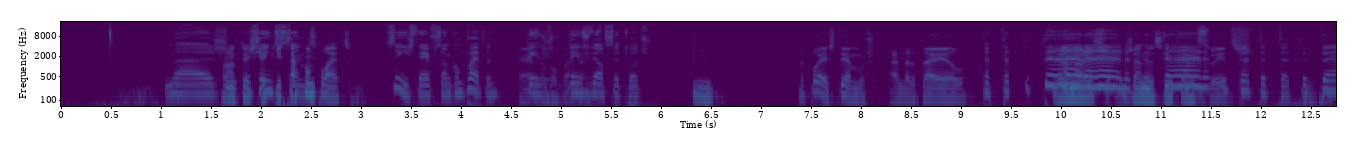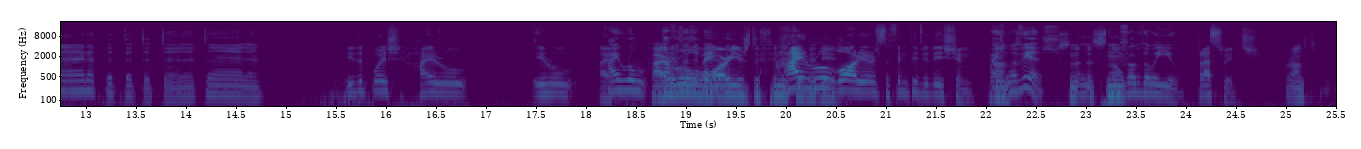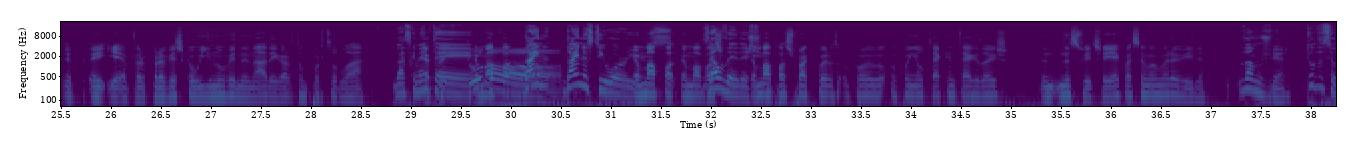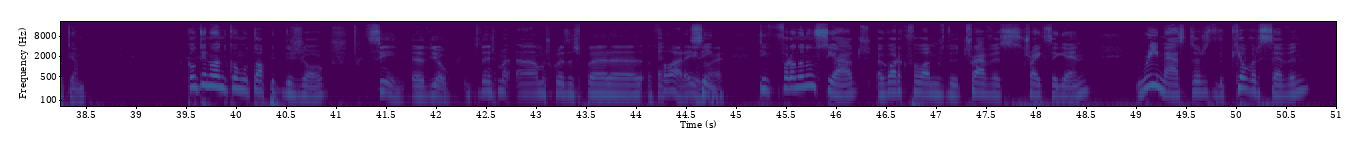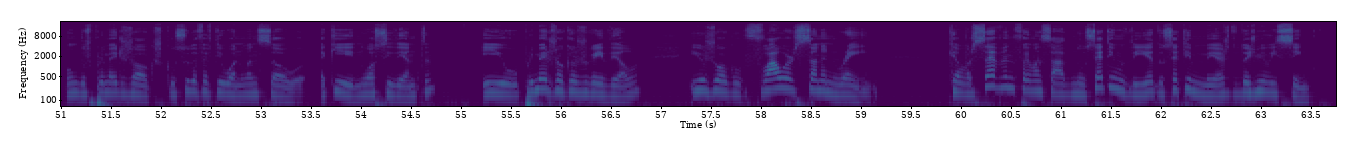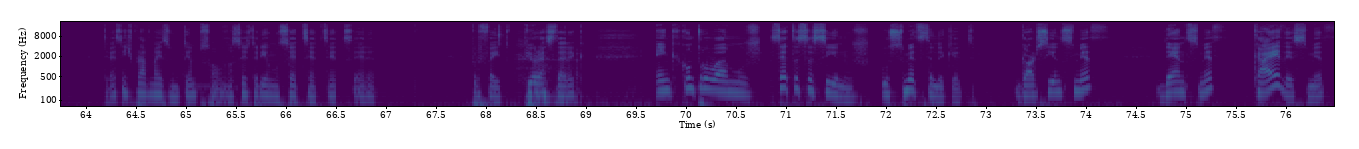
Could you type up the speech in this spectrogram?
Mas Pronto, este aqui está completo. Sim, isto é a versão completa. É a tens, versão os- completa. tens os DLC todos. Hum. Depois temos Undertale. Já não era- já não sei tempo. Switch. E depois Hyrule. Hyrule. Hyrule, Hyrule Warriors Definitive Hyrule Edition. Warriors Definitive Edition. Mais Pronto. uma vez, Se um, se um jogo da Wii U. Para a Switch. Pronto. É, é- é para, para ver que a Wii não vende nada e agora estão por todo lá. Basicamente É é, por- eu mal pa- Dyn- Dynasty Warriors. Mal, po- eu mal posso, Zelda Edition. que põe- põe- eu ponha o Tekken Tag 2 na Switch. Aí é que vai ser uma maravilha. Vamos ver, tudo a seu tempo. Continuando com o tópico dos jogos, Sim, uh, Diogo, tu tens ma- há umas coisas para falar aí, sim. não é? tive- foram anunciados, agora que falamos de Travis Strikes Again, remasters de Killer 7, um dos primeiros jogos que o Suda51 lançou aqui no Ocidente, e o primeiro jogo que eu joguei dele, e o jogo Flower, Sun and Rain. Killer 7 foi lançado no sétimo dia do sétimo mês de 2005. Tivessem esperado mais um tempo, pessoal, vocês teriam um 777, era perfeito, pure aesthetic, em que controlamos sete assassinos, o Smith Syndicate, Garcian Smith, Dan Smith, Kaede Smith,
